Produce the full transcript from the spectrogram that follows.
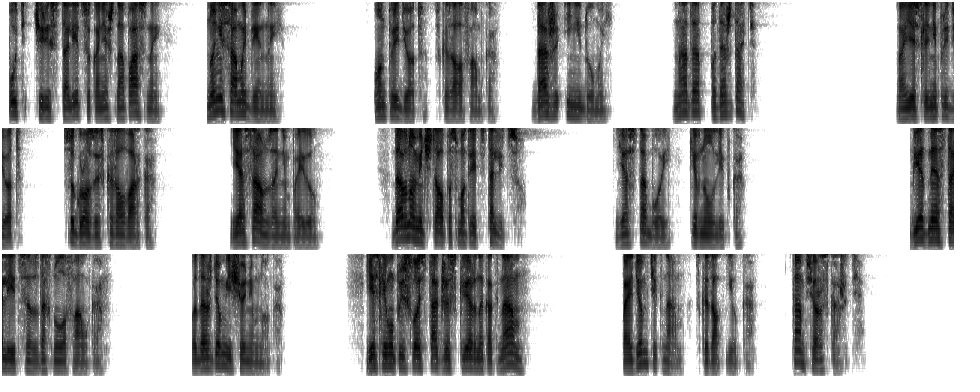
Путь через столицу, конечно, опасный, но не самый длинный. «Он придет», — сказала Фамка. «Даже и не думай. Надо подождать». «А если не придет?» — с угрозой сказал Варка. «Я сам за ним пойду. Давно мечтал посмотреть столицу». «Я с тобой», — кивнул Липка. «Бедная столица», — вздохнула Фамка. Подождем еще немного. Если ему пришлось так же скверно, как нам... «Пойдемте к нам», — сказал Илка. «Там все расскажете».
